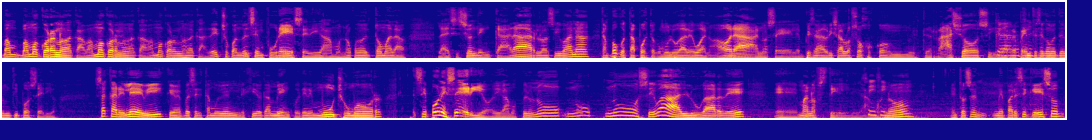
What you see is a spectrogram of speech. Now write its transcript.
vamos, vamos a corrernos de acá, vamos a corrernos de acá, vamos a corrernos de acá. De hecho, cuando él se enfurece, digamos, ¿no? Cuando él toma la, la decisión de encararlo así, Ivana, tampoco está puesto como un lugar de, bueno, ahora, no sé, le empiezan a brillar los ojos con este, rayos y de repente sí. se convierte en un tipo serio. Zachary Levy, que me parece que está muy bien elegido también, porque tiene mucho humor, se pone serio, digamos, pero no no no se va al lugar de eh, Man of Steel, digamos, Sí, sí. ¿no? Entonces me parece que eso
